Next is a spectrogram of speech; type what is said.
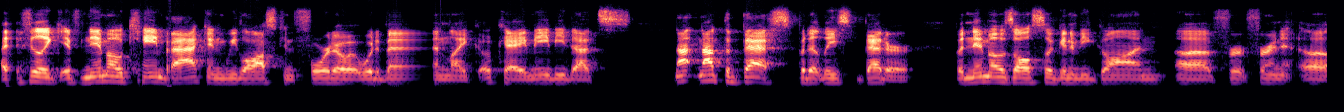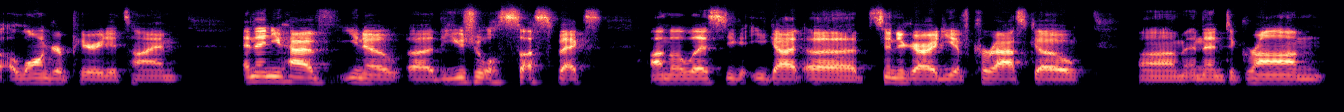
I feel like if Nimmo came back and we lost Conforto, it would have been like, okay, maybe that's not not the best, but at least better. But Nimmo's also going to be gone uh, for for an, uh, a longer period of time. And then you have, you know, uh, the usual suspects on the list. You, you got uh, Syndergaard, you have Carrasco, um, and then DeGrom.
